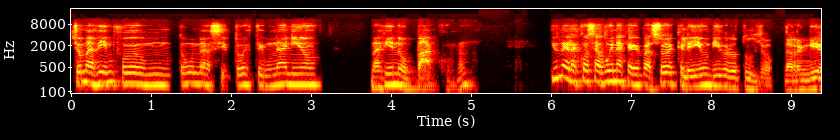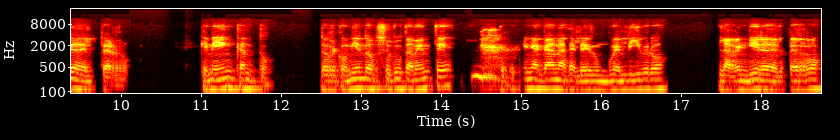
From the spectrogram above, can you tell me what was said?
Yo más bien fue un, todo, este, un año más bien opaco, ¿no? Y una de las cosas buenas que me pasó es que leí un libro tuyo, La renguera del perro, que me encantó. Lo recomiendo absolutamente. que tenga ganas de leer un buen libro, La renguera del perro,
